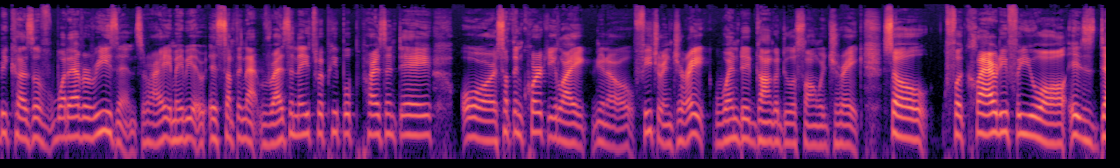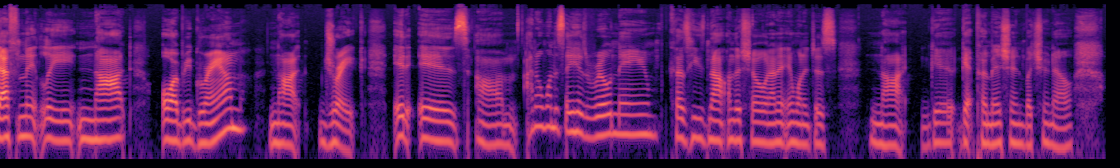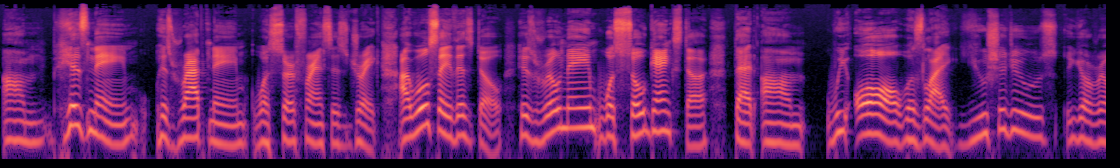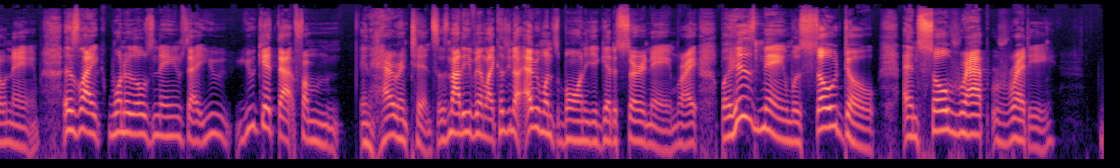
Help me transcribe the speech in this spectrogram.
because of whatever reasons, right? Maybe it's something that resonates with people present day or something quirky like, you know, featuring Drake. When did Ganga do a song with Drake? So, for clarity for you all, it's definitely not Aubrey Graham, not Drake. It is um I don't want to say his real name cuz he's not on the show and I didn't want to just not get get permission, but you know, um, his name, his rap name was Sir Francis Drake. I will say this though, his real name was so gangsta that um we all was like you should use your real name it's like one of those names that you you get that from inheritance. It's not even like because you know everyone's born and you get a surname, right? But his name was so dope and so rap ready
